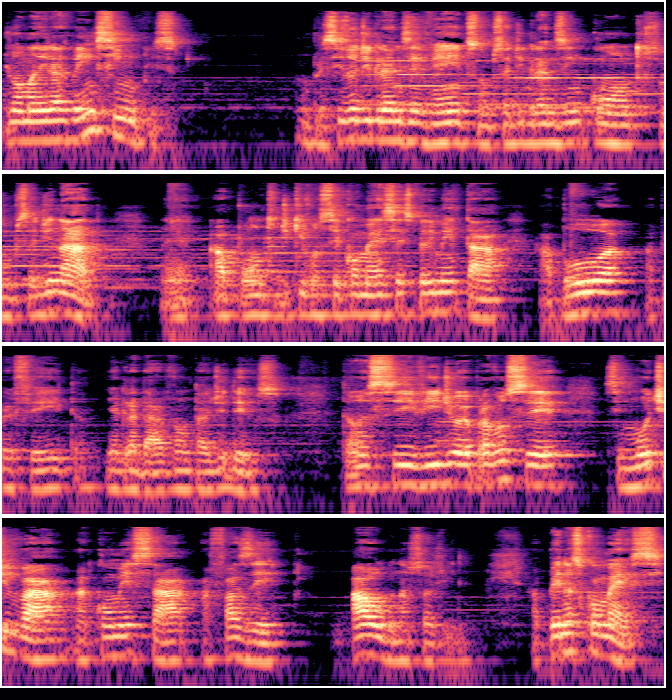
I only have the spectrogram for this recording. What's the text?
de uma maneira bem simples. Não precisa de grandes eventos, não precisa de grandes encontros, não precisa de nada, né? a ponto de que você comece a experimentar a boa, a perfeita e agradável vontade de Deus. Então esse vídeo é para você se motivar a começar a fazer algo na sua vida. Apenas comece,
